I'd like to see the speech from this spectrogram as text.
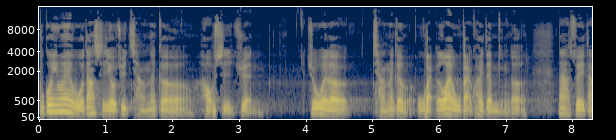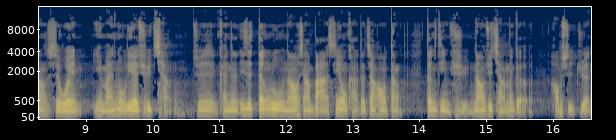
不过，因为我当时有去抢那个好时券，就为了抢那个五百额外五百块的名额，那所以当时我也也蛮努力的去抢，就是可能一直登录，然后想把信用卡的账号当。登进去，然后去抢那个好食券。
